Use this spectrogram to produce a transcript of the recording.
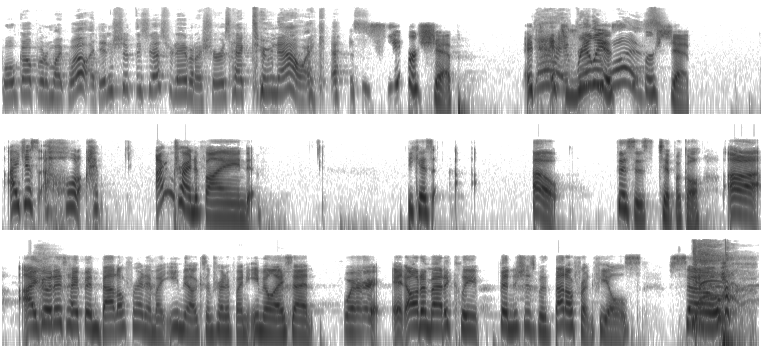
woke up and I'm like, well, I didn't ship this yesterday, but I sure as heck do now, I guess. sleeper ship. It's Yeah, it's it really really a was. sleeper ship. I just hold. I, I'm trying to find because oh, this is typical. Uh, I go to type in Battlefront in my email because I'm trying to find an email I sent where it automatically finishes with Battlefront feels. So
